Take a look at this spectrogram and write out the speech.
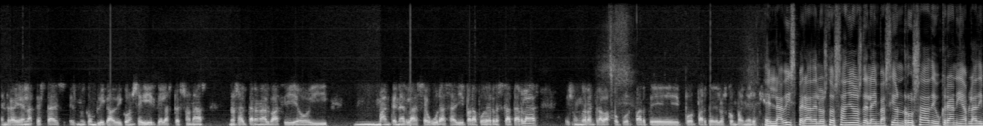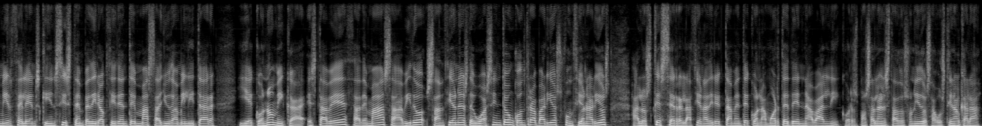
en realidad en la cesta es, es muy complicado y conseguir que las personas no saltaran al vacío y mantenerlas seguras allí para poder rescatarlas es un gran trabajo por parte, por parte de los compañeros. En la víspera de los dos años de la invasión rusa de Ucrania, Vladimir Zelensky insiste en pedir a Occidente más ayuda militar y económica. Esta vez, además, ha habido sanciones de Washington contra varios funcionarios a los que se relaciona directamente con la muerte de Navalny. Corresponsal en Estados Unidos, Agustín Alcalá.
